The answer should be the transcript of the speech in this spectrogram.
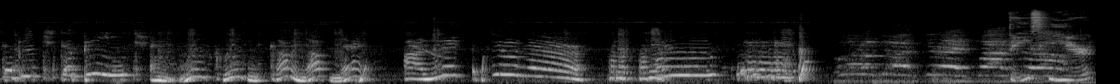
the beach, the beach. And Blue's Clues is coming up next on Nick Jr. Face here,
